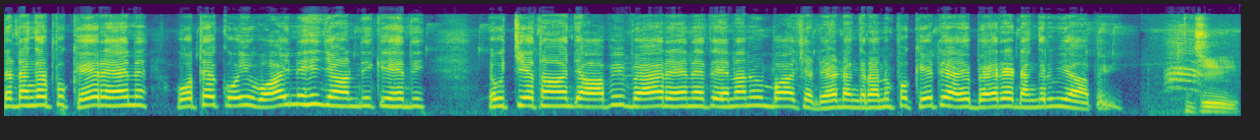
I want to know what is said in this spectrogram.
ਤੇ ਡੰਗਰ ਭੁੱਖੇ ਰਹੇ ਨੇ ਉੱਥੇ ਕੋਈ ਆਵਾਜ਼ ਨਹੀਂ ਜਾਣਦੀ ਕਿਸੇ ਦੀ। ਤੇ ਉੱਚੇ ਥਾਂ 'ਚ ਆਪ ਹੀ ਬਹਿ ਰਹੇ ਨੇ ਤੇ ਇਹਨਾਂ ਨੂੰ ਬਾਹਰ ਛੱਡਿਆ ਡੰਗਰਾਂ ਨੂੰ ਭੁੱਖੇ ਤੇ ਆਏ ਬਹਿ ਰਹੇ ਡੰਗਰ ਵੀ ਆਪ ਵੀ ਜੀ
